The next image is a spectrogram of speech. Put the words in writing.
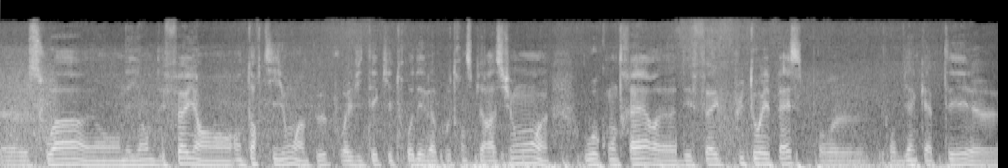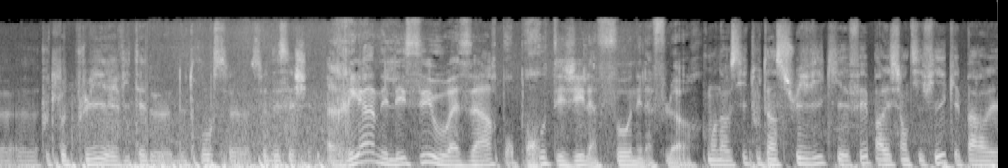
Euh, soit en ayant des feuilles en, en tortillon un peu pour éviter qu'il y ait trop d'évapotranspiration, euh, ou au contraire euh, des feuilles plutôt épaisses pour, euh, pour bien capter euh, toute l'eau de pluie et éviter de, de trop se, se, dessécher. Rien n'est laissé au hasard pour protéger la faune et la flore. On a aussi tout un suivi qui est fait par les scientifiques et par les,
